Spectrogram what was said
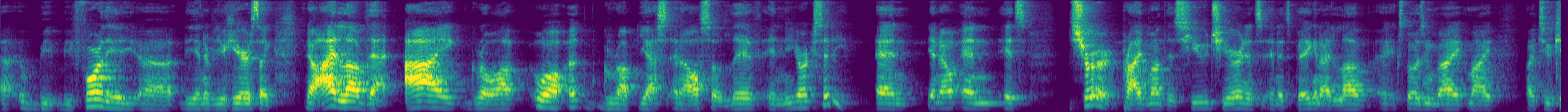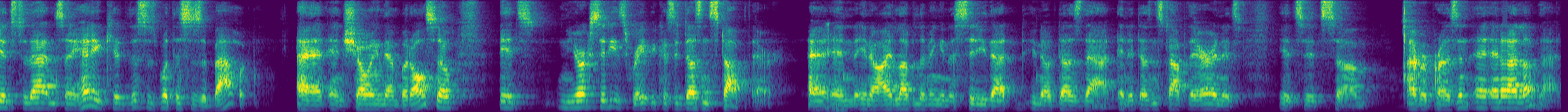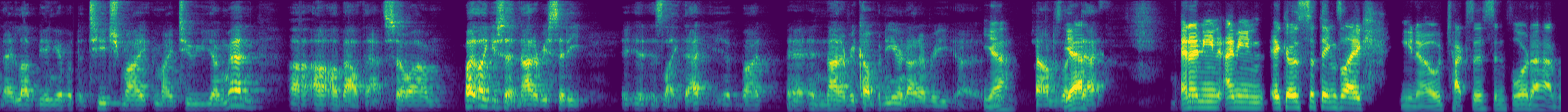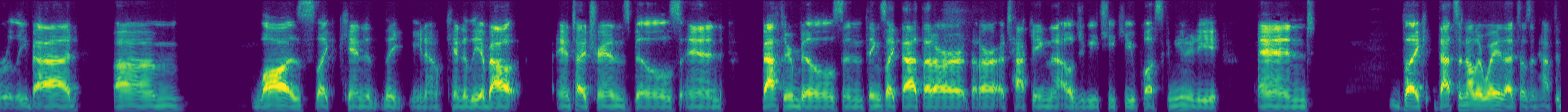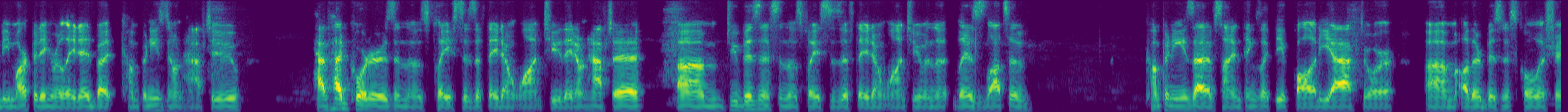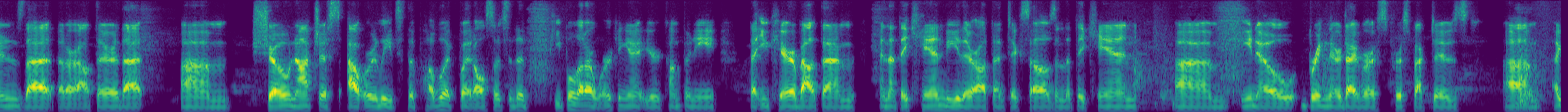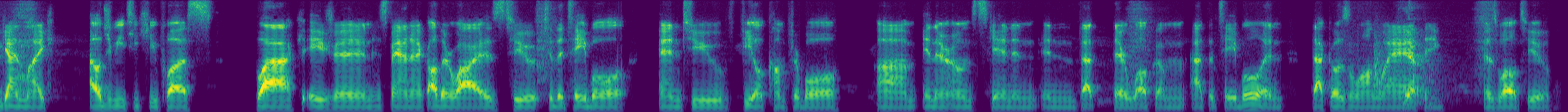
uh, be, before the uh, the interview here. It's like, you know, I love that I grow up, well, uh, grew up, yes, and I also live in New York City, and you know, and it's sure Pride Month is huge here, and it's and it's big, and I love exposing my my my two kids to that and saying, hey, kid, this is what this is about, and and showing them, but also, it's New York City is great because it doesn't stop there. And, Yeah. and you know, I love living in a city that you know does that, and it doesn't stop there, and it's it's it's um, ever present, and, and I love that, and I love being able to teach my my two young men uh, about that. So, um, but like you said, not every city is like that, but and not every company or not every uh, Yeah. town is like Yeah. that. and i mean i mean it goes to things like you know texas and florida have really bad um laws like candidly you know candidly about anti-trans bills and bathroom bills and things like that that are that are attacking the lgbtq plus community and like that's another way that doesn't have to be marketing related but companies don't have to have headquarters in those places if they don't want to. They don't have to um, do business in those places if they don't want to. And the, there's lots of companies that have signed things like the equality act or um, other business coalitions that that are out there that um, show not just outwardly to the public but also to the people that are working at your company that you care about them and that they can be their authentic selves and that they can um, you know bring their diverse perspectives um, again like lgbtq plus black asian hispanic otherwise to to the table and to feel comfortable um, in their own skin and, and that they're welcome at the table and that goes a long way yeah. i think as well too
